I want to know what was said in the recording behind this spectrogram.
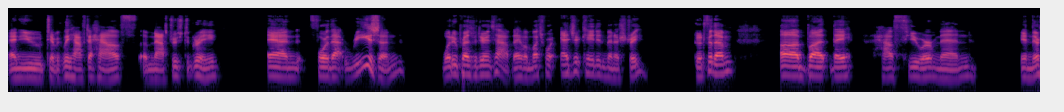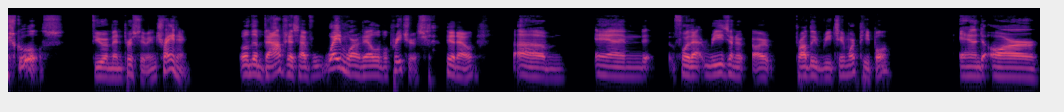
And you typically have to have a master's degree. And for that reason, what do Presbyterians have? They have a much more educated ministry. Good for them. Uh, but they have fewer men in their schools, fewer men pursuing training. Well, the Baptists have way more available preachers, you know, um, and for that reason are, are, probably reaching more people and are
